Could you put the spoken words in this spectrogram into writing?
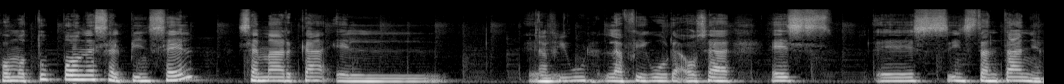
Como tú pones el pincel, se marca el, la figura. La figura, o sea, es, es instantáneo.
